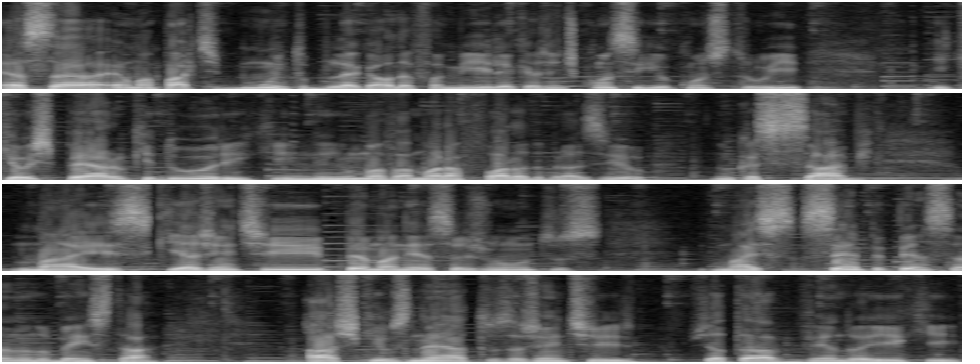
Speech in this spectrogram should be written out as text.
essa é uma parte muito legal da família que a gente conseguiu construir e que eu espero que dure, que nenhuma vá morar fora do Brasil, nunca se sabe, mas que a gente permaneça juntos, mas sempre pensando no bem-estar. Acho que os netos, a gente já está vendo aí que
